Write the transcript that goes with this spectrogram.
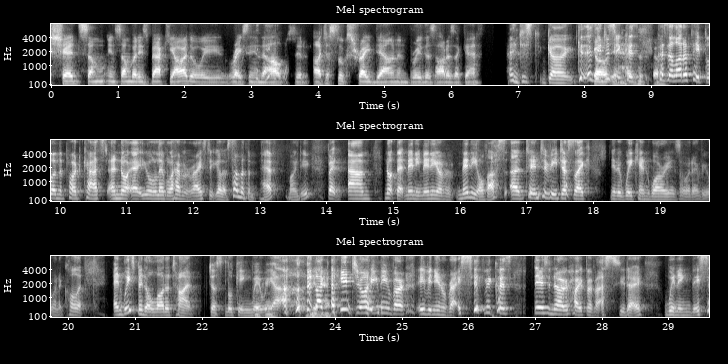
shed some in somebody's backyard or we racing in the Alps. It, I just look straight down and breathe as hard as I can and just go. Cause It's go, interesting because yeah, because a lot of people on the podcast are not at your level, haven't raced at your level. Some of them have, mind you, but um, not that many. Many of many of us uh, tend to be just like you know weekend warriors or whatever you want to call it. And we spend a lot of time just looking where okay. we are, like enjoying the environment, even in a race, because there's no hope of us, you know, winning this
